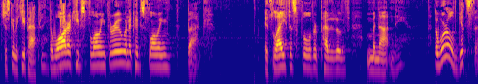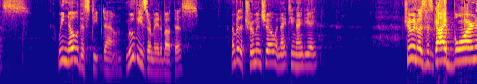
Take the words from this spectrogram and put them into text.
It's just going to keep happening. The water keeps flowing through and it keeps flowing back. Its life is full of repetitive monotony. The world gets this. We know this deep down. Movies are made about this. Remember the Truman Show in 1998? Truman was this guy born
